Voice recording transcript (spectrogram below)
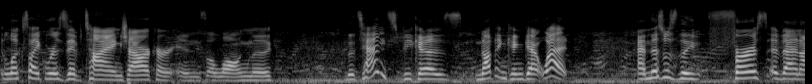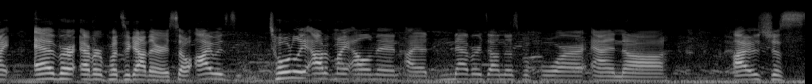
it looks like we're zip tying shower curtains along the the tents because nothing can get wet. And this was the first event I ever, ever put together. So I was totally out of my element. I had never done this before. And uh, I was just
